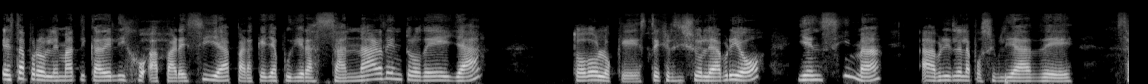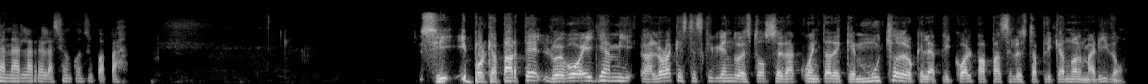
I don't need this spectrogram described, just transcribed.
Esta problemática del hijo aparecía para que ella pudiera sanar dentro de ella todo lo que este ejercicio le abrió y encima abrirle la posibilidad de sanar la relación con su papá. Sí, y porque aparte, luego ella, mi- a la hora que está escribiendo esto, se da cuenta de que mucho de lo que le aplicó al papá se lo está aplicando al marido.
